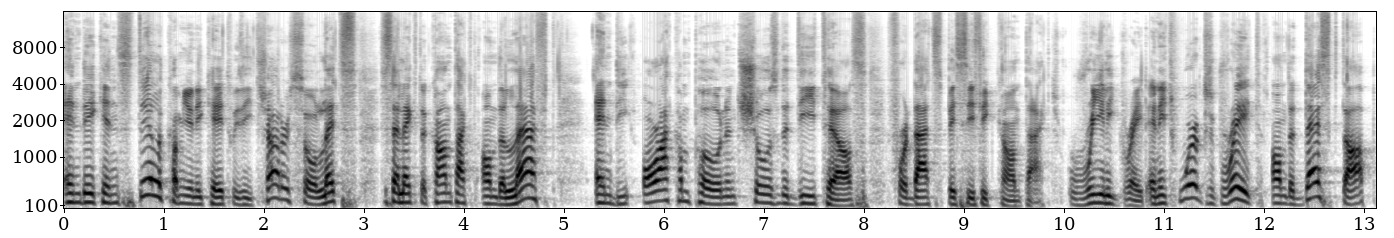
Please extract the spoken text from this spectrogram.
and they can still communicate with each other. So let's select the contact on the left, and the Aura component shows the details for that specific contact. Really great. And it works great on the desktop,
